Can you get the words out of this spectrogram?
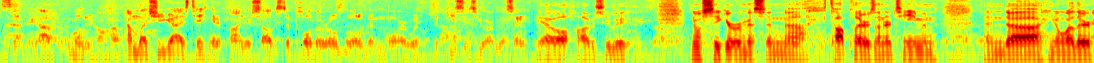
stepping up. I mean, how much you guys taking it upon yourselves to pull the rope a little bit more with the pieces you are missing? Yeah, well, obviously we, no secret we're missing uh, top players on our team, and and uh, you know whether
